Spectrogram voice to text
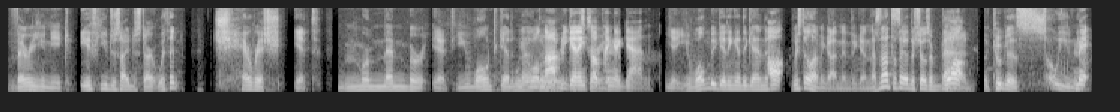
very unique. If you decide to start with it, cherish it. Remember it. You won't get We another. will not be getting experience. something again. Yeah, you won't be getting it again. Oh. we still haven't gotten it again. That's not to say other shows are bad, Well, but Kuuga is so unique.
